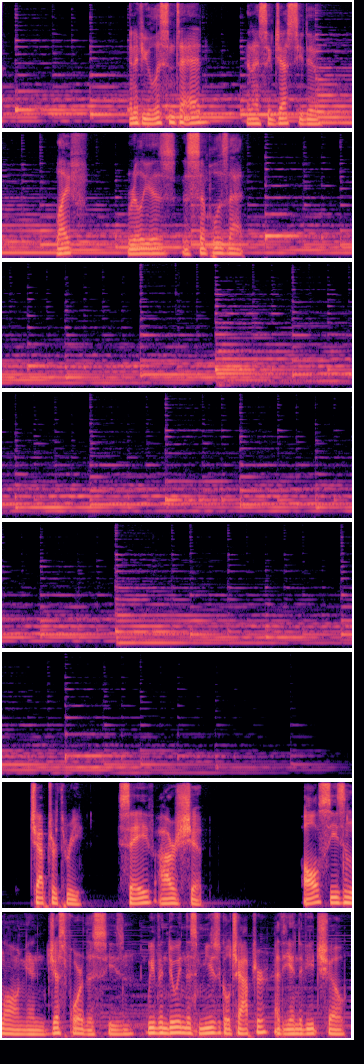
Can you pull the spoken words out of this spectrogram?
And if you listen to Ed, and I suggest you do, life really is as simple as that. Chapter 3 Save Our Ship. All season long, and just for this season, we've been doing this musical chapter at the end of each show.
